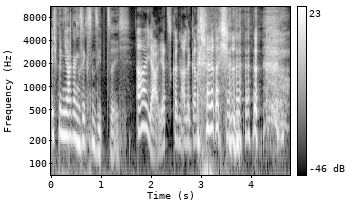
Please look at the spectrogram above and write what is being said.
Ich bin Jahrgang 76. Ah ja, jetzt können alle ganz schnell rechnen.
